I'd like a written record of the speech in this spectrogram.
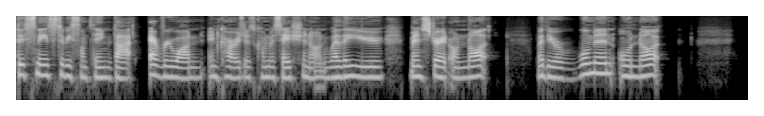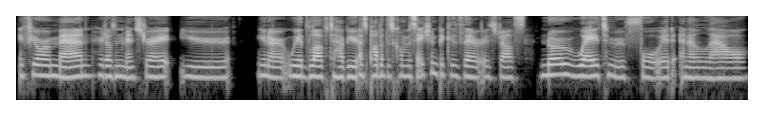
this needs to be something that everyone encourages conversation on, whether you menstruate or not, whether you're a woman or not. If you're a man who doesn't menstruate, you you know, we'd love to have you as part of this conversation because there is just no way to move forward and allow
